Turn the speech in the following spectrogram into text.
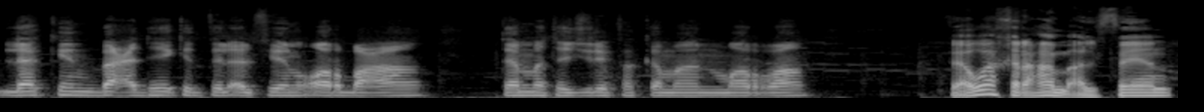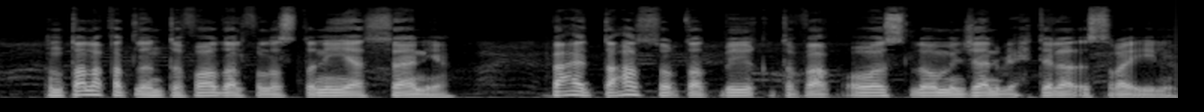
لكن بعد هيك في 2004 تم تجريفها كمان مرة. في أواخر عام 2000 انطلقت الانتفاضة الفلسطينية الثانية بعد تعثر تطبيق اتفاق أوسلو من جانب الاحتلال الإسرائيلي.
